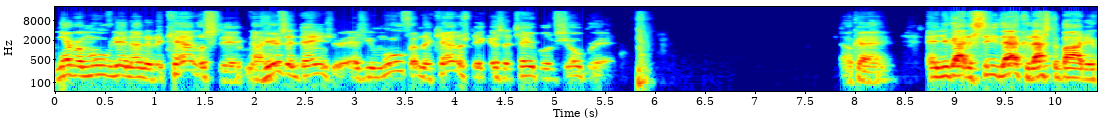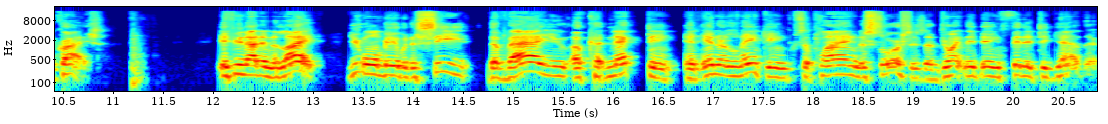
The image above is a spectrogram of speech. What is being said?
never moved in under the candlestick. Now, here's a danger. As you move from the candlestick, there's a table of showbread. Okay. And you got to see that because that's the body of Christ. If you're not in the light, you won't be able to see the value of connecting and interlinking, supplying the sources of jointly being fitted together.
